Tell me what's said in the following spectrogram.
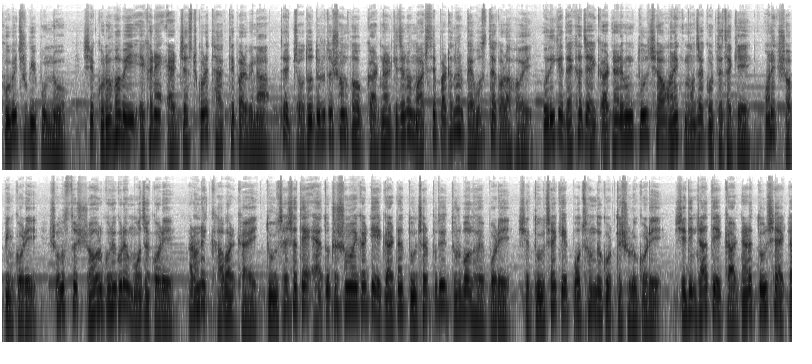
খুবই ঝুঁকিপূর্ণ। সে কোনোভাবেই এখানে অ্যাডজাস্ট করে থাকতে পারবে না। তাই যত দ্রুত সম্ভব গার্ডনারকে যেন মার্সে পাঠানোর ব্যবস্থা করা হয়। ওদিকে দেখা যায় গার্ডনার এবং তুলসা অনেক মজা করতে থাকে, অনেক শপিং করে, সমস্ত শহর ঘুরে ঘুরে মজা করে, আর অনেক খাবার খায়। তুলসার সাথে এতটা সময় কাটিয়ে গার্ডনার তুলসার প্রতি দুর্বল হয়ে পড়ে। সে তুলসাকে পছন্দ করতে শুরু করে। সেদিন রাতে গার্ডনার আর তুলসা একটা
